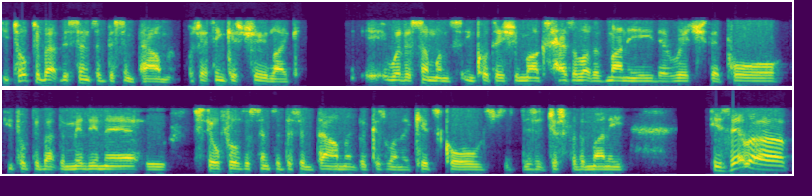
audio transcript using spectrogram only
you talked about the sense of disempowerment, which I think is true. Like whether someone's in quotation marks has a lot of money, they're rich, they're poor. You talked about the millionaire who still feels a sense of disempowerment because when a kid's called, is it just for the money? Is there a,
